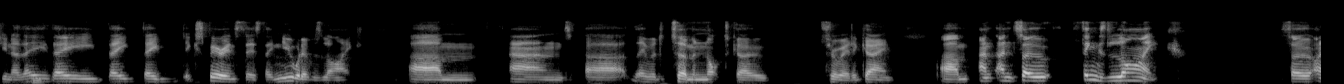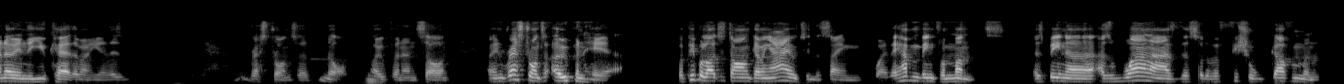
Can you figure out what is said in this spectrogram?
You know, they they they they experienced this. They knew what it was like, um, and uh, they were determined not to go through it again. Um, and and so things like, so I know in the UK at the moment, you know, there's restaurants are not hmm. open and so on. I mean, restaurants are open here, but people are just aren't going out in the same way. They haven't been for months. There's been a, as well as the sort of official government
